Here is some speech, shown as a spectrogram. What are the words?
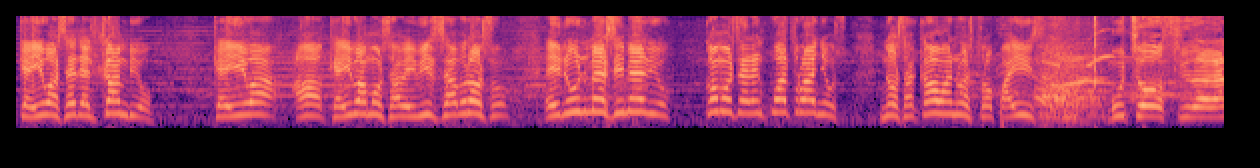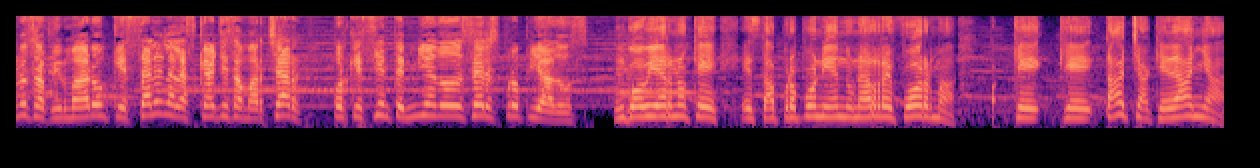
que iba a ser el cambio, que, iba a, que íbamos a vivir sabroso en un mes y medio ¿Cómo será en cuatro años? Nos acaba nuestro país. Muchos ciudadanos afirmaron que salen a las calles a marchar porque sienten miedo de ser expropiados. Un gobierno que está proponiendo una reforma que, que, tacha, que daña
